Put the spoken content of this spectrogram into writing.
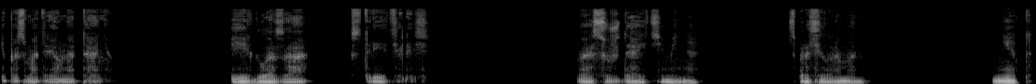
и посмотрел на Таню. Их глаза встретились. Вы осуждаете меня? спросил Роман. Нет,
